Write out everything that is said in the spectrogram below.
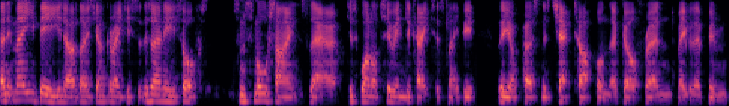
And it may be, you know, at those younger ages that there's only sort of some small signs there, just one or two indicators. Maybe the young person has checked up on their girlfriend. Maybe they've been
